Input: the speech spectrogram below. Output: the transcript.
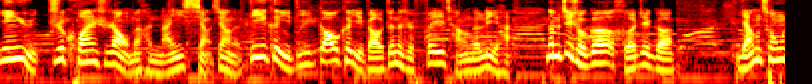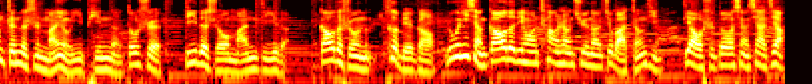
音域之宽是让我们很难以想象的，低可以低，高可以高，真的是非常的厉害。那么这首歌和这个洋葱真的是蛮有一拼的，都是低的时候蛮低的。高的时候呢特别高，如果你想高的地方唱上去呢，就把整体调式都要向下降，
